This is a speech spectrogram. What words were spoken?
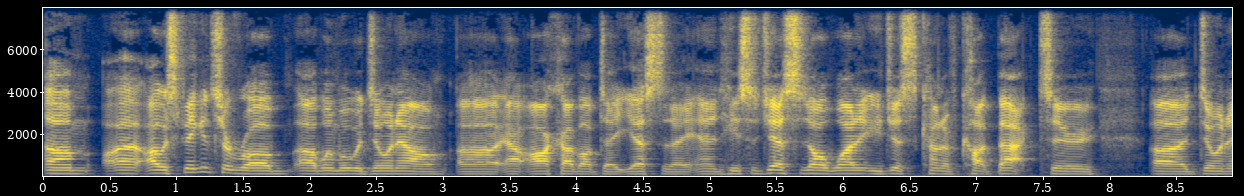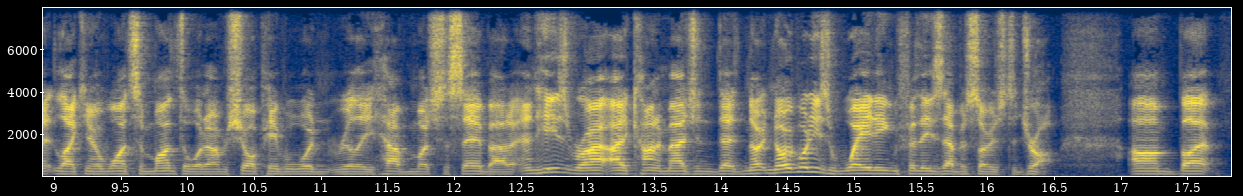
um, I, I, was speaking to Rob uh, when we were doing our uh, our archive update yesterday, and he suggested, "Oh, why don't you just kind of cut back to uh, doing it like you know once a month or whatever?" I'm sure people wouldn't really have much to say about it, and he's right. I can't imagine that no, nobody's waiting for these episodes to drop, um, but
